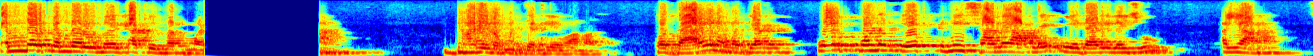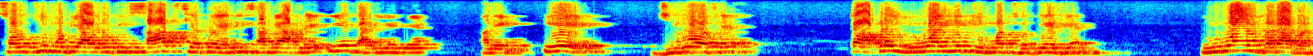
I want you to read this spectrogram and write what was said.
પંદર પંદર ઉમેરતા કિંમત મળે. ધારેલો મધ્યક લેવાનો છે. તો ધારેલો મધ્યક કોઈ પણ એકની સામે આપણે એ ધારી લઈશું. અહીંયા સૌથી મોટી આવૃત્તિ સાત છે તો એની સામે આપણે એ ધારીએ છીએ અને એ જીરો હશે. તો આપણે યુઆઈ ની કિંમત શોધીએ છીએ. યુઆઈ બરાબર.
